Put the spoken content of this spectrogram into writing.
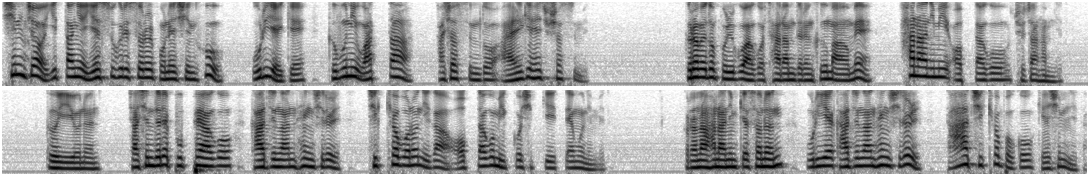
심지어 이 땅에 예수 그리스도를 보내신 후 우리에게 그분이 왔다 가셨음도 알게 해 주셨습니다. 그럼에도 불구하고 사람들은 그 마음에 하나님이 없다고 주장합니다. 그 이유는 자신들의 부패하고 가증한 행실을 지켜보는 이가 없다고 믿고 싶기 때문입니다. 그러나 하나님께서는 우리의 가증한 행실을 다 지켜보고 계십니다.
